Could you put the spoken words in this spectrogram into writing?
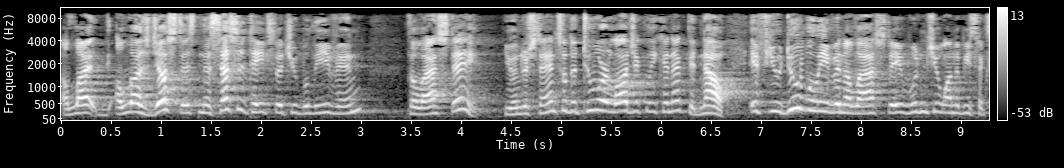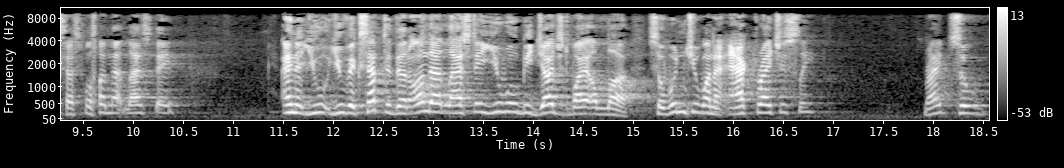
Allah, Allah's justice necessitates that you believe in the last day. You understand? So the two are logically connected. Now, if you do believe in a last day, wouldn't you want to be successful on that last day? And you, you've accepted that on that last day you will be judged by Allah. So wouldn't you want to act righteously? Right? So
